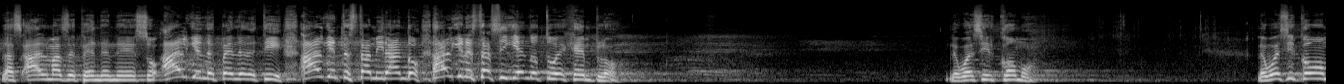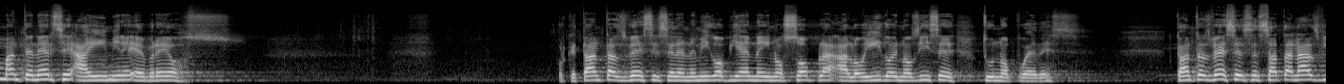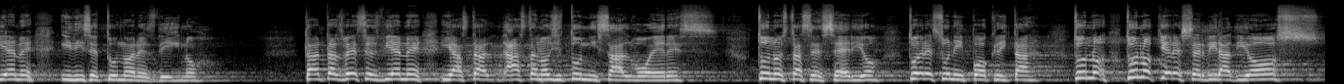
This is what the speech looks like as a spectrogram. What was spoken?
Las almas dependen de eso. Alguien depende de ti. Alguien te está mirando. Alguien está siguiendo tu ejemplo. Le voy a decir cómo. Le voy a decir cómo mantenerse ahí. Mire, Hebreos. Porque tantas veces el enemigo viene y nos sopla al oído y nos dice, tú no puedes. Tantas veces Satanás viene y dice, tú no eres digno. Tantas veces viene y hasta, hasta nos dice, tú ni salvo eres. Tú no estás en serio. Tú eres un hipócrita tú no, tú no quieres servir a Dios.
